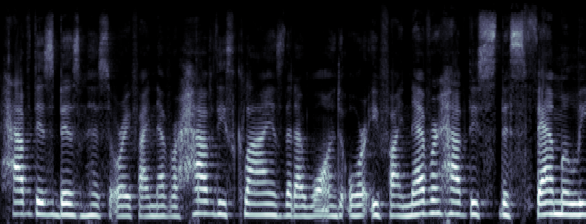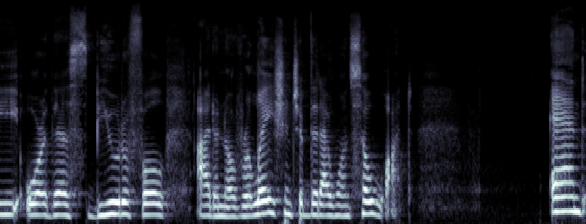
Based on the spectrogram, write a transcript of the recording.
have this business or if I never have these clients that I want or if I never have this this family or this beautiful I don't know relationship that I want so what and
